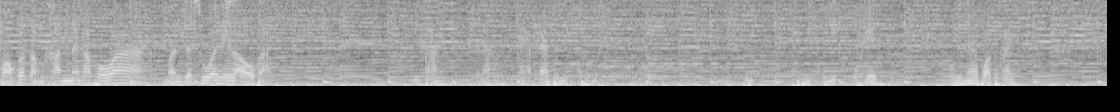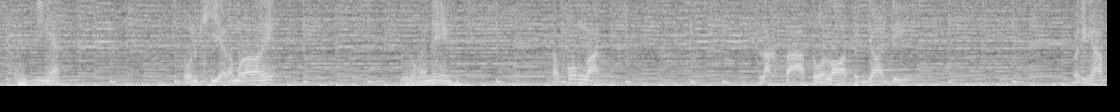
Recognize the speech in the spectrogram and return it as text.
ของก็สำคัญนะครับ เพราะว่ามันจะช่วยให้เราแบบ มีทางนะแอบแอบตรงนี้แอบตรงนี้แอบตรงนี้แอบนี้โอเคตรงนี้น่าปลอดภัยอุ๊ยนี่ไงโดนเขี่ยกันหมดแล้วตอนนี้ อยู่ตรงนั้นเอง เราก้มก่อน รักษาตัวรอดเป็นยอดดี สวัสดีครับ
